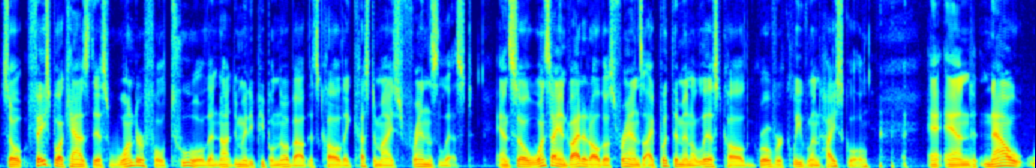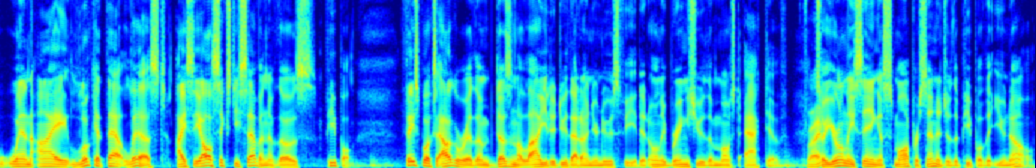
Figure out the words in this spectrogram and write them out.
So, Facebook has this wonderful tool that not too many people know about that's called a customized friends list. And so, once I invited all those friends, I put them in a list called Grover Cleveland High School. and now, when I look at that list, I see all 67 of those people. Facebook's algorithm doesn't allow you to do that on your news feed. It only brings you the most active. Right. So you're only seeing a small percentage of the people that you know.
